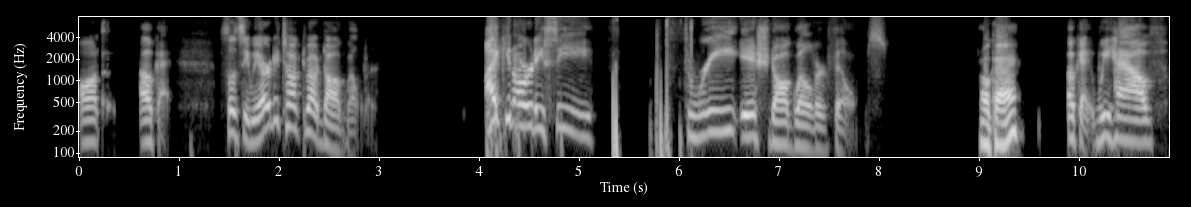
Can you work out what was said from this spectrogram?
On okay. So let's see. We already talked about Dog Welder. I can already see three-ish Dog Welder films. Okay. Okay, we have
